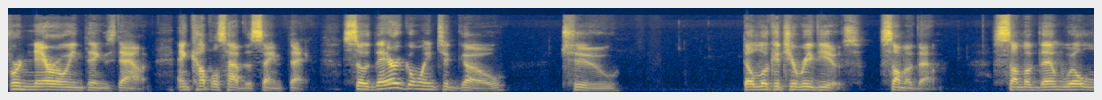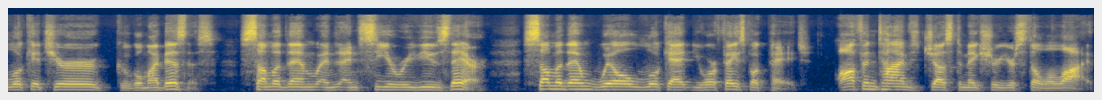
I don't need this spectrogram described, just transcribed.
for narrowing things down, and couples have the same thing. So they're going to go to, they'll look at your reviews, some of them. Some of them will look at your Google My Business. Some of them and, and see your reviews there. Some of them will look at your Facebook page, oftentimes just to make sure you're still alive.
